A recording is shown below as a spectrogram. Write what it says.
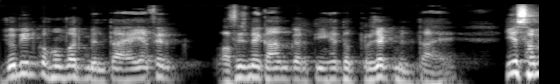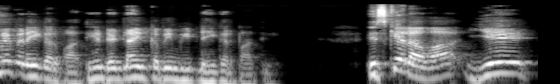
जो भी इनको होमवर्क मिलता है या फिर ऑफ़िस में काम करती है तो प्रोजेक्ट मिलता है ये समय पे नहीं कर पाती है डेडलाइन कभी मीट नहीं कर पाती इसके अलावा ये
